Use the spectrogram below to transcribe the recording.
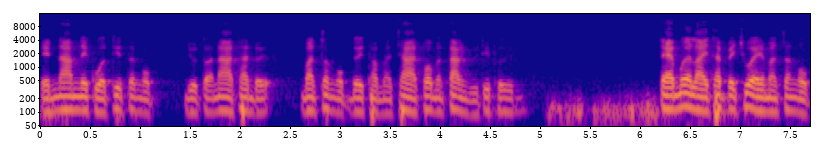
เห็นน้ำในขวดที่สงบ อยู่ต่อหน้าท่านโดย มันสงบโดยธรรมชาติ เพราะมันตั้งอยู่ที่พื้น แต่เมื่อไรท่านไปช่วยให้มันสงบ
